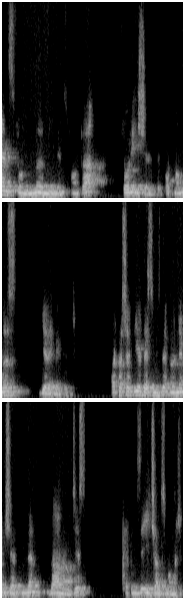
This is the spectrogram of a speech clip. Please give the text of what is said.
en son mı'den sonra soru işareti katmamız gerekmektedir. Arkadaşlar diğer dersimizde önlem işaretinden devam edeceğiz. Hepinize iyi çalışmalar.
